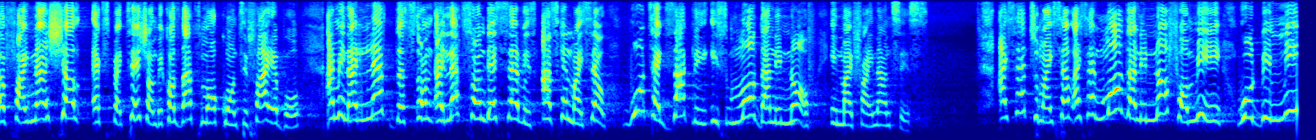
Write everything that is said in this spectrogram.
a financial expectation because that's more quantifiable, I mean, I left the sun, I left Sunday service asking myself, what exactly is more than enough in my finances? I said to myself, I said, more than enough for me would be me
